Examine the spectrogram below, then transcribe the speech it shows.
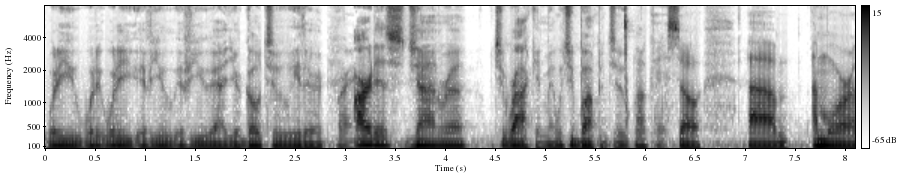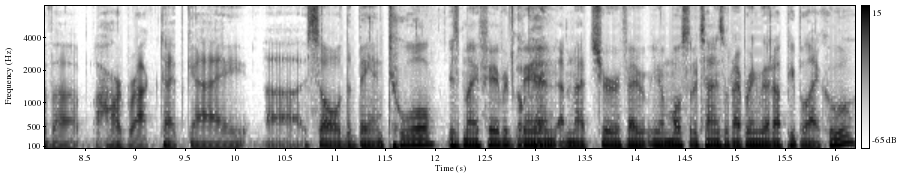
What do you what, do- what do you if you if you uh, your go to either Right. artist genre? What you rocking, man? What you bumping to? okay. So um, I'm more of a, a hard rock type guy. Uh, so the band Tool is my favorite Okay. band. I'm not sure if I, you know most of the times when I bring that up, people are like who,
